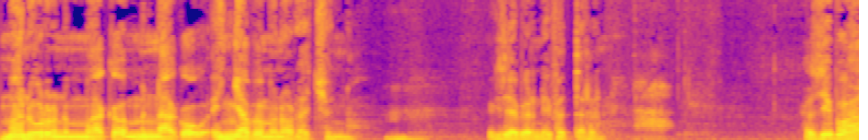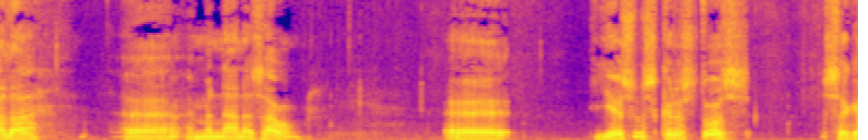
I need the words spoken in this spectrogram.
መኖሩን የምናውቀው እኛ በመኖራችን ነው። እግዚአብሔር ነው የፈጠረን። ከዚህ በኋላ የምናነሳው ኢየሱስ ክርስቶስ ስጋ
